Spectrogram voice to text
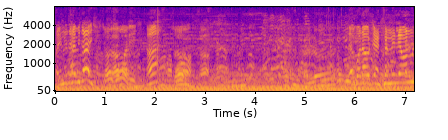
તઈને જાય બી જાય? સર, હા? બધા ટેન્શન નહીં લેવાનું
